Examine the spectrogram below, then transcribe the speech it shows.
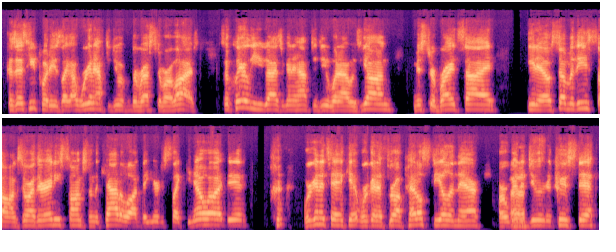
Because as he put it, he's like, we're gonna have to do it for the rest of our lives. So clearly you guys are gonna have to do when I was young, Mr. Brightside, you know, some of these songs. So are there any songs from the catalog that you're just like, you know what, dude? we're going to take it. We're going to throw a pedal steel in there, or we're going to Uh, do an acoustic,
